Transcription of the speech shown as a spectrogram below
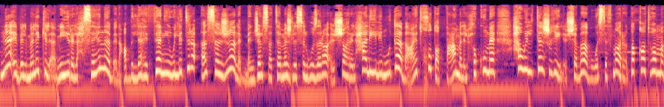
نائب الملك الأمير الحسين بن عبد الله الثاني واللي ترأس جانب من جلسة مجلس الوزراء الشهر الحالي لمتابعة خطط عمل الحكومة حول تشغيل الشباب واستثمار طاقاتهم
